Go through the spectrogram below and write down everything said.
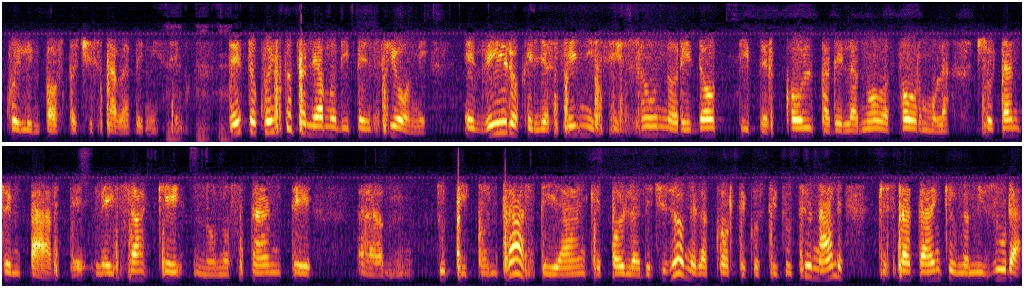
quell'imposta ci stava benissimo. Detto questo parliamo di pensioni. È vero che gli assegni si sono ridotti per colpa della nuova formula soltanto in parte. Lei sa che nonostante um, tutti i contrasti e anche poi la decisione della Corte Costituzionale c'è stata anche una misura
